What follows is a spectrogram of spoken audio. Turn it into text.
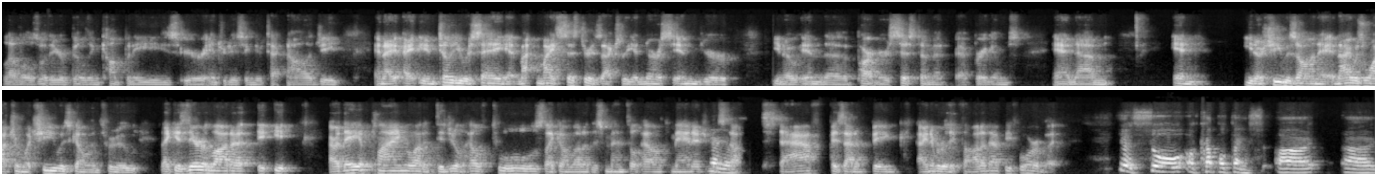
levels, whether you're building companies or introducing new technology. And I, I, until you were saying it, my, my, sister is actually a nurse in your, you know, in the partner system at, at Brigham's. And, um, and, you know, she was on it and I was watching what she was going through. Like, is there a lot of, it, it are they applying a lot of digital health tools, like a lot of this mental health management yeah, yeah. stuff, staff? Is that a big, I never really thought of that before, but Yes, so a couple things. Uh, uh,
